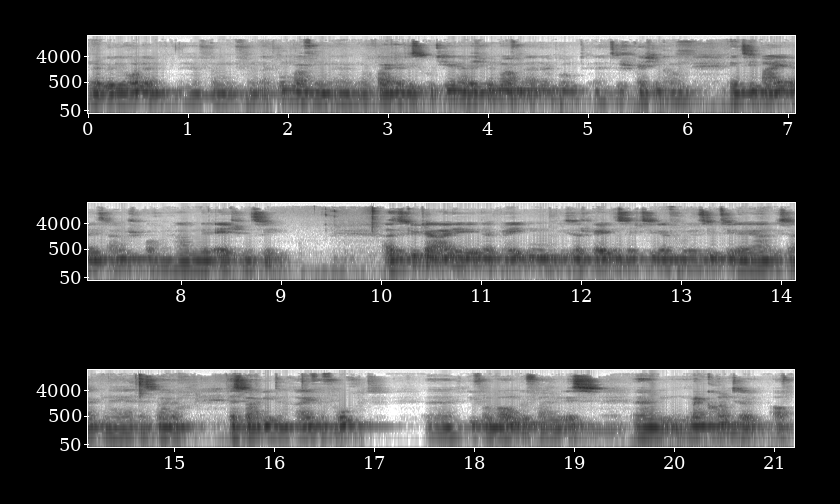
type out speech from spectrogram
und über die Rolle äh, von, von Atomwaffen äh, noch weiter diskutieren, aber ich will mal auf einen anderen Punkt äh, zu sprechen kommen, den Sie beide jetzt angesprochen haben mit Agency. Also es gibt ja einige Interpreten dieser späten 60er, frühen 70er Jahren, die sagten, naja, das war doch, das war wie eine reife Frucht, die vom Baum gefallen ist. Ähm, man konnte auf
